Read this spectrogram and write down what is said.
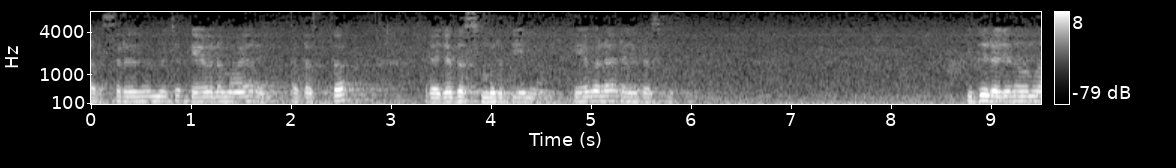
തടസ്സരജതം എന്ന് വെച്ചാൽ കേവലമായ തടസ്ഥ രജത സ്മൃതി എന്നാണ്. കേവല രജത സ്മൃതി ഇത് രജതമെന്ന്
